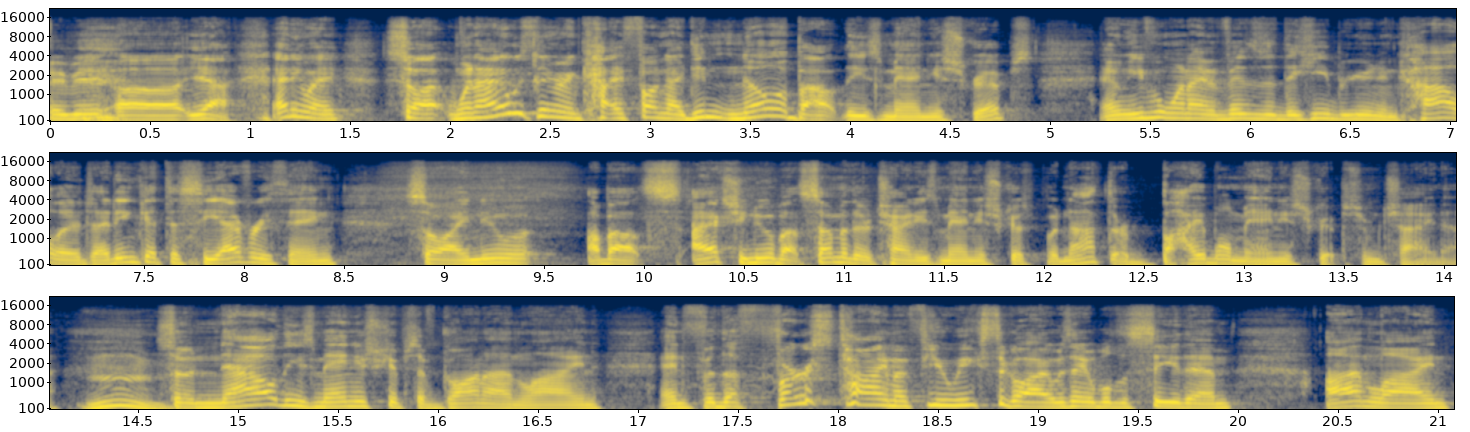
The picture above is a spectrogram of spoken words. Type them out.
maybe, uh, yeah. Anyway, so when I was there in Kaifeng, I didn't know about these manuscripts, and even when I visited the Hebrew Union College, I didn't get to see everything. So I knew about, I actually knew about some of their Chinese manuscripts, but not their Bible manuscripts from China. Mm. So now these manuscripts have gone online, and for the first time a few weeks ago, I was able to see them online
